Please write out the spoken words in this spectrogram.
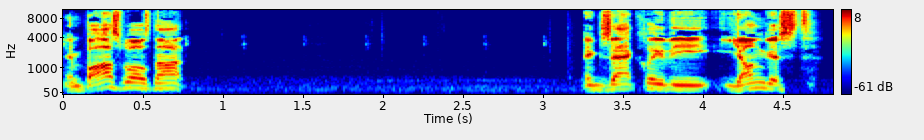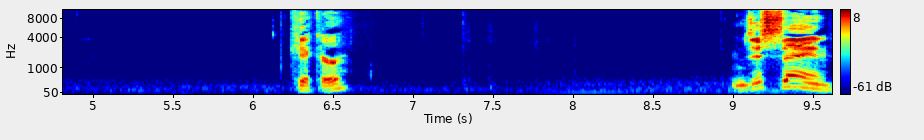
And Boswell's not exactly the youngest kicker. I'm just saying.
